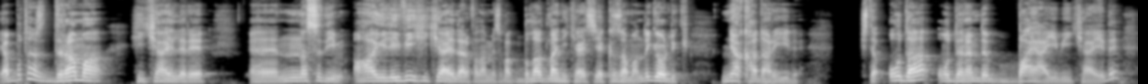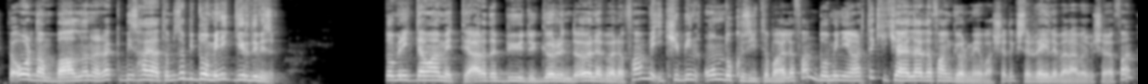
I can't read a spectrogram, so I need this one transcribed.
ya bu tarz drama hikayeleri e, nasıl diyeyim ailevi hikayeler falan mesela bak Bloodline hikayesi yakın zamanda gördük. Ne kadar iyiydi. İşte o da o dönemde bayağı iyi bir hikayeydi ve oradan bağlanarak biz hayatımıza bir Dominik girdi bizim. Dominik devam etti. Arada büyüdü, göründü öyle böyle falan ve 2019 itibariyle falan Dominik'i artık hikayelerde falan görmeye başladık. İşte Ray ile beraber bir şeyler falan.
